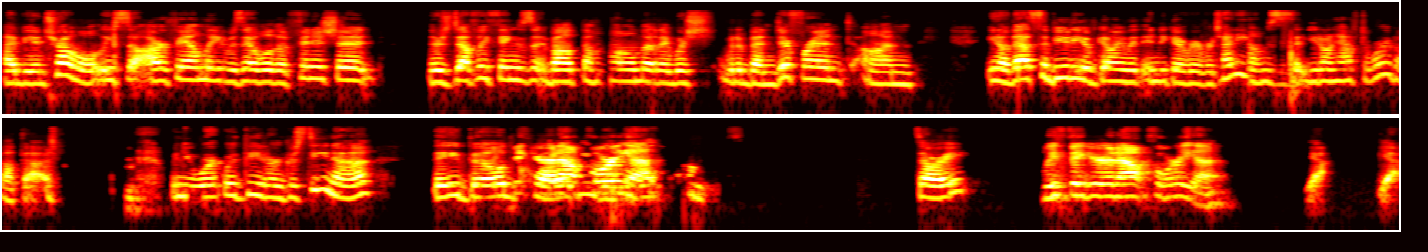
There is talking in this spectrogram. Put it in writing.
I'd be in trouble. At least our family was able to finish it. There's definitely things about the home that I wish would have been different. Um, you know, that's the beauty of going with Indigo River Tiny Homes is that you don't have to worry about that. Mhm. When you work with Peter and Christina, they build figure it out for ya. workable homes. Sorry. We figure it out for you. Yeah, yeah,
